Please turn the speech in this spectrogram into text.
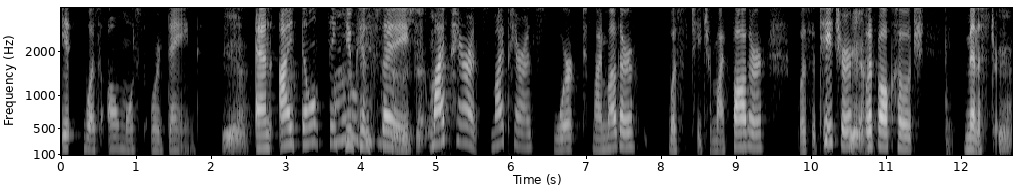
it was almost ordained. yeah. And I don't think I you don't can think say my parents. My parents worked. My mother was a teacher. My father was a teacher, Yeah. football coach, minister. Yeah.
